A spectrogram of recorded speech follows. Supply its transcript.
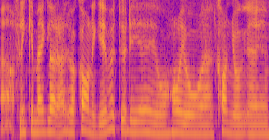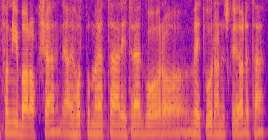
Ja, Flinke meglere. Du har Carnegie, vet du. De jo, jo, kan jo eh, fornybare aksjer. De har jo holdt på med dette her i 30 år og vet hvordan du skal gjøre dette. her.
